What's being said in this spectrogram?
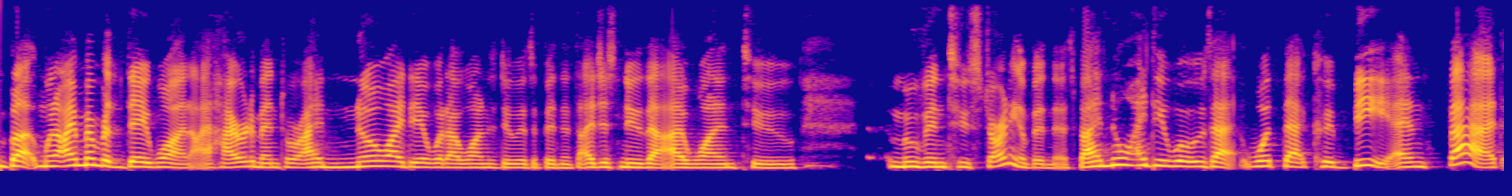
but when I remember the day one, I hired a mentor. I had no idea what I wanted to do as a business. I just knew that I wanted to move into starting a business, but I had no idea what was that, what that could be. And fact,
